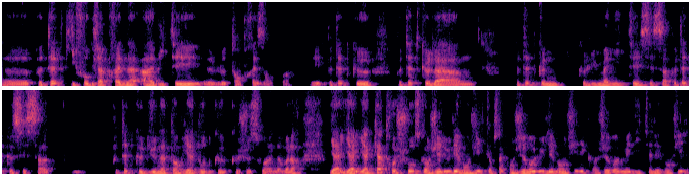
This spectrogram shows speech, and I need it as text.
euh, peut-être qu'il faut que j'apprenne à, habiter le temps présent. Quoi. Et peut-être que, peut-être que, la, peut-être que, que l'humanité, c'est ça. Peut-être que c'est ça. Peut-être que Dieu n'attend rien d'autre que, que je sois un homme. Alors, il y a, y a, quatre choses. Quand j'ai lu l'Évangile, comme ça, quand j'ai relu l'Évangile et quand j'ai remédité l'Évangile,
